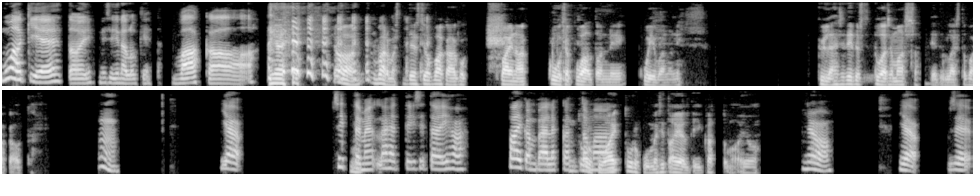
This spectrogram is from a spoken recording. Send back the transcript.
mua kiehtoi, niin siinä luki, että vakaa. Joo, varmasti tietysti on vakaa, kun painaa 6,5 tonnia kuivana, niin kyllähän se tietysti tuo se massa tietynlaista vakautta. Mm. Ja sitten Mm. me lähdettiin sitä ihan paikan päälle katsomaan. Turkuun, Turkuun me sitten ajeltiin katsomaan, joo. Joo. Ja se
